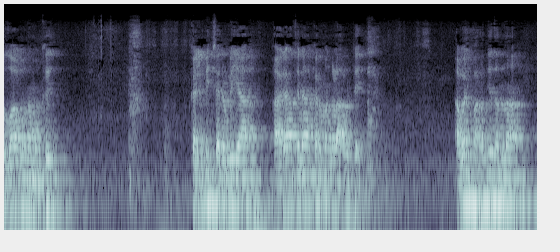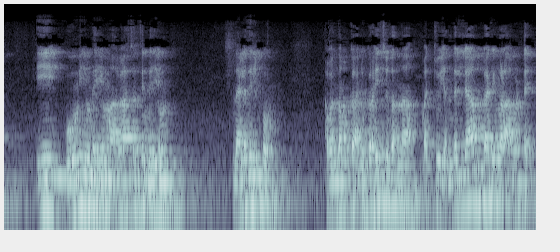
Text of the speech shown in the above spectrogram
അള്ളാഹു നമുക്ക് കൽപ്പിച്ചരുളിയ ആരാധനാകർമ്മങ്ങളാവട്ടെ. അവൻ പറഞ്ഞു തന്ന ഈ ഭൂമിയുടെയും ആകാശത്തിന്റെയും നിലനിൽപ്പും അവൻ നമുക്ക് അനുഗ്രഹിച്ചു തന്ന മറ്റു എന്തെല്ലാം കാര്യങ്ങളാവട്ടെ.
